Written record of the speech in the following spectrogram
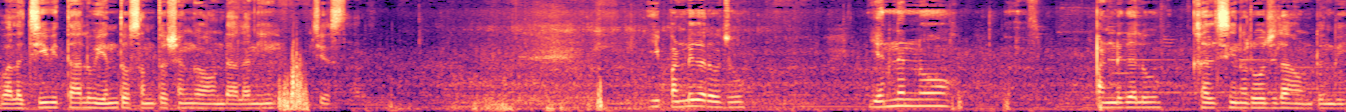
వాళ్ళ జీవితాలు ఎంతో సంతోషంగా ఉండాలని చేస్తారు. ఈ పండుగ రోజు ఎన్నెన్నో పండుగలు కలిసిన రోజులా ఉంటుంది.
